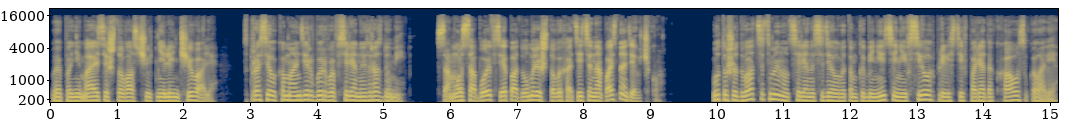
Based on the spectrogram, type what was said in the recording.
«Вы понимаете, что вас чуть не линчевали?» — спросил командир, вырвав сирену из раздумий. «Само собой, все подумали, что вы хотите напасть на девочку». Вот уже 20 минут Сирена сидела в этом кабинете, не в силах привести в порядок хаос в голове.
